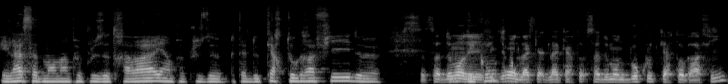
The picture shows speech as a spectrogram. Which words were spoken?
Et là, ça demande un peu plus de travail, un peu plus de peut-être de cartographie. De, ça, demande effectivement de la, de la carte, ça demande beaucoup de cartographie.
